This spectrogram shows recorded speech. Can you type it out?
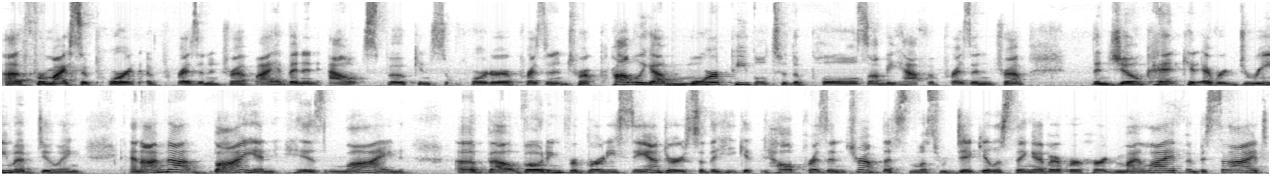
uh, for my support of President Trump. I have been an outspoken supporter of President Trump. Probably got more people to the polls on behalf of President Trump than Joe Kent could ever dream of doing. And I'm not buying his line about voting for Bernie Sanders so that he could help President Trump. That's the most ridiculous thing I've ever heard in my life. And besides,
